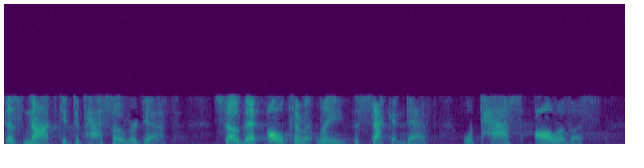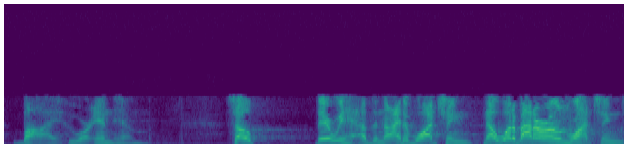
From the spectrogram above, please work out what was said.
does not get to pass over death, so that ultimately the second death will pass all of us by who are in Him. So, there we have the night of watching. Now, what about our own watchings?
